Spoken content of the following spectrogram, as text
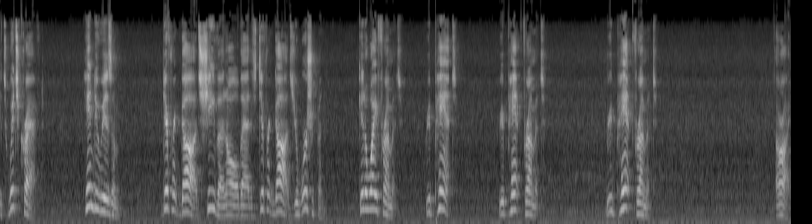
It's witchcraft. Hinduism, different gods, Shiva and all that, it's different gods you're worshiping. Get away from it. Repent. Repent from it. Repent from it. All right.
